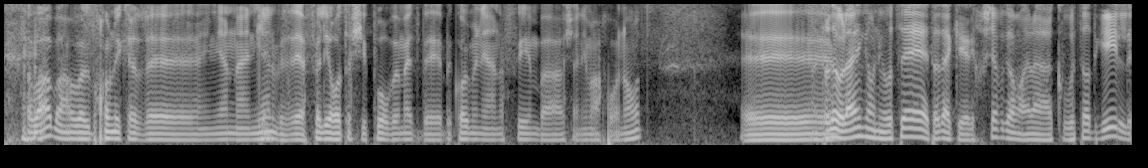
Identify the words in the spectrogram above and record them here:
סבבה, אבל בכל מקרה זה עניין מעניין, כן. וזה יפה לראות את השיפור באמת בכל מיני ענפים בשנים האחרונות. אה, אתה יודע, אולי גם אני רוצה, אתה יודע, כי אני חושב גם על הקבוצות גיל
